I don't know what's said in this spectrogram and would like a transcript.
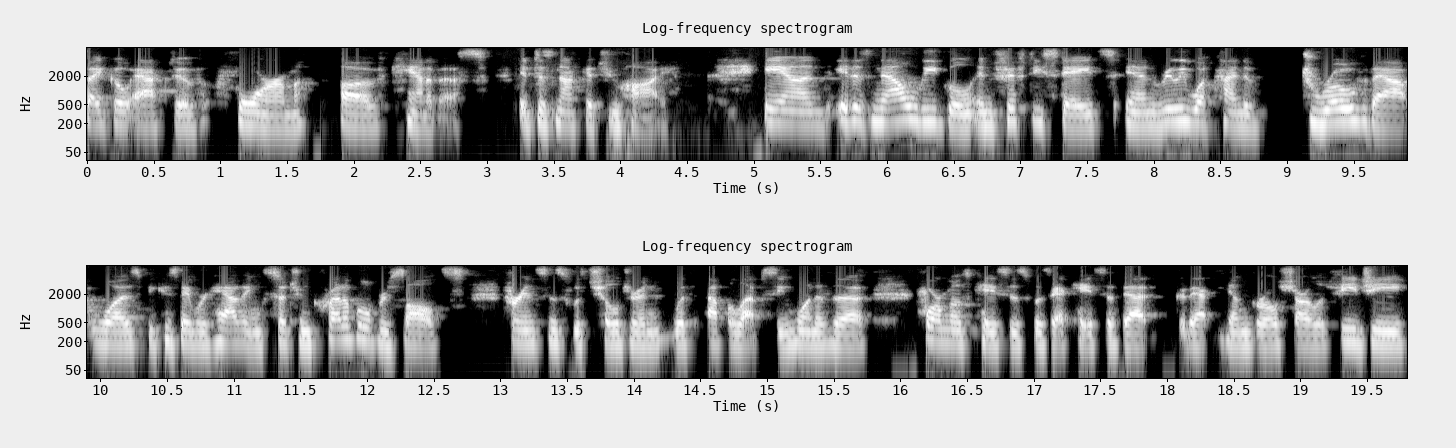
psychoactive form of cannabis, it does not get you high. And it is now legal in 50 states. And really, what kind of drove that was because they were having such incredible results. For instance, with children with epilepsy, one of the foremost cases was that case of that, that young girl, Charlotte Figi,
